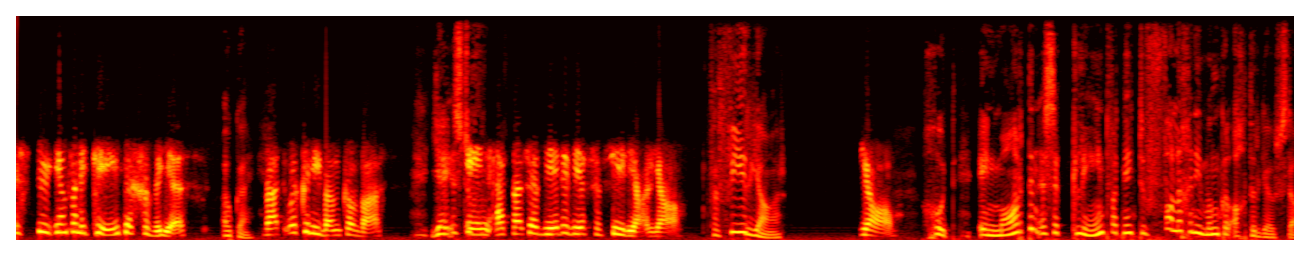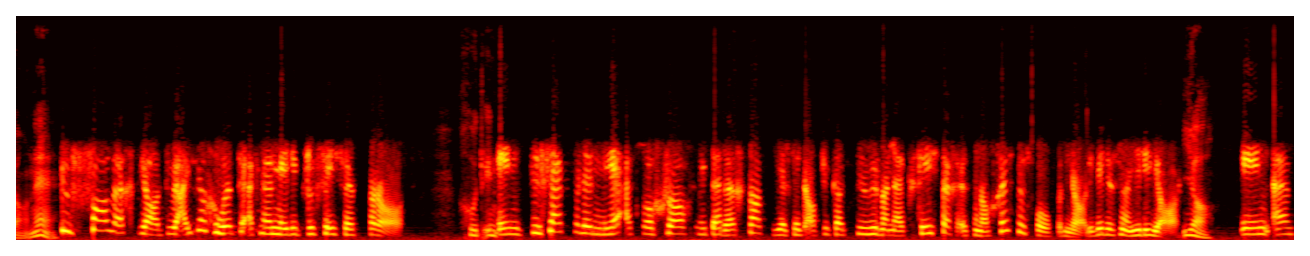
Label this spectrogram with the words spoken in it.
is toe een van die kliënte gewees. Okay. Wat ook in die winkel was. Jy is toe En ek was 'n weduwee vir 4 jaar, ja. vir 4 jaar. Ja. Goed. En Martin is 'n kliënt wat net toevallig in die winkel agter jou staan, né? Toevallig, ja, toe hy nou gehoor het ek nou met die professor praat. Goed. En En toe sê ek vir hulle nee, ek wil graag met 'n rugsak deur Suid-Afrika toer wanneer ek 60 is in Augustus volgende jaar. Jy weet dis nou hierdie jaar. ja. En ehm uh,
